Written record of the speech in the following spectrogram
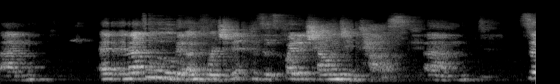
Um, and, and, that's a little bit unfortunate because it's quite a challenging task. Um, so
